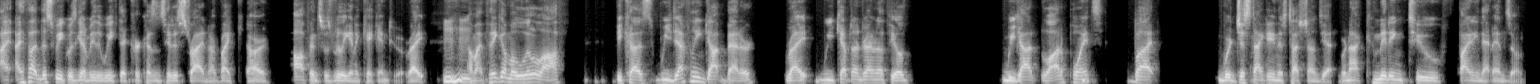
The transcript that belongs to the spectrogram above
I, I thought this week was going to be the week that Kirk Cousins hit his stride and our bike our offense was really going to kick into it. Right. Mhm. Um, I think I'm a little off because we definitely got better. Right. We kept on driving on the field. We got a lot of points, but we're just not getting those touchdowns yet. We're not committing to finding that end zone.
